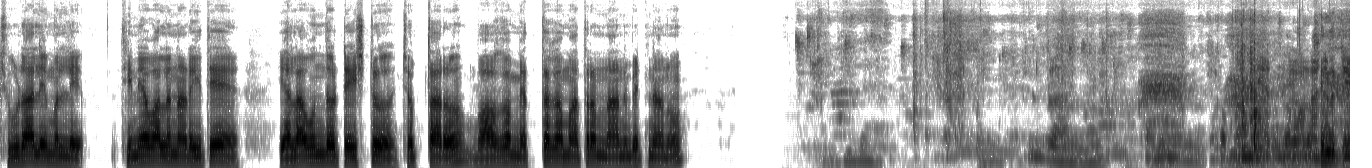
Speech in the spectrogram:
చూడాలి మళ్ళీ. తినే వాళ్ళని అడిగితే ఎలా ఉందో టేస్ట్ చెప్తారు. బాగా మెత్తగా మాత్రం నానబెట్టినాను. కిందకి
